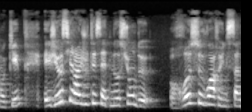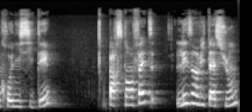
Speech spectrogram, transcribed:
Ok? Et j'ai aussi rajouté cette notion de recevoir une synchronicité parce qu'en fait, les invitations,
